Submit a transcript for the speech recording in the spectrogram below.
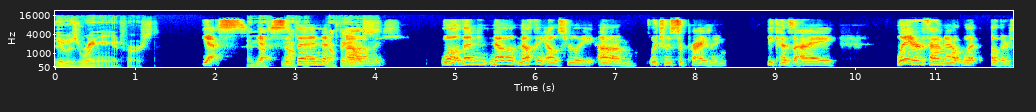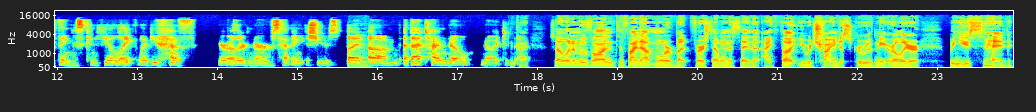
it was ringing at first. Yes. And yes. No, so nothing, then nothing else? Um, well, then no, nothing else really, um, which was surprising because I later found out what other things can feel like when you have your other nerves having issues. But mm. um, at that time, no, no, I did okay. not. So I want to move on to find out more. But first, I want to say that I thought you were trying to screw with me earlier when you said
